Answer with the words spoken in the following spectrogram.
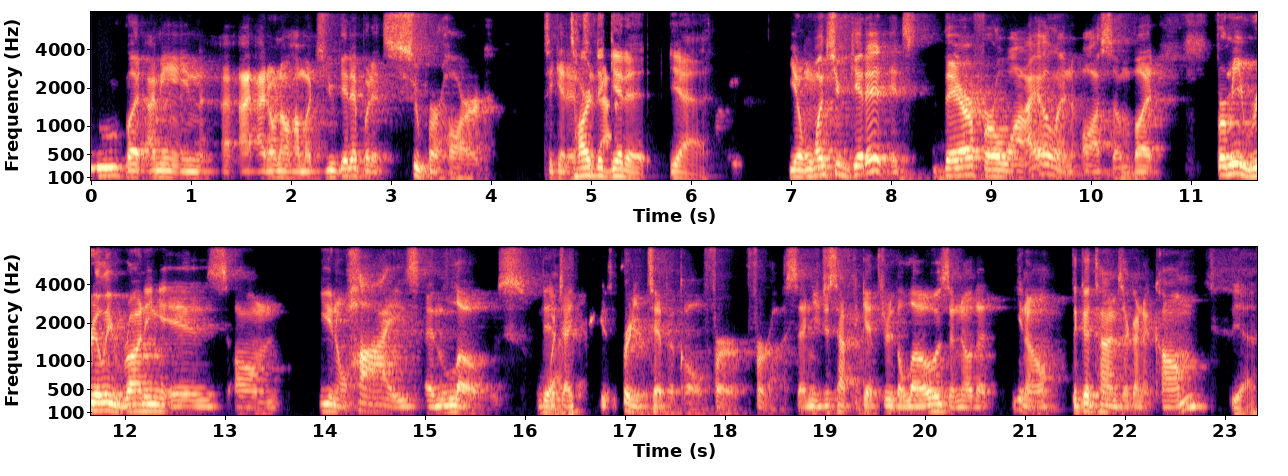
ooh, but I mean, I, I don't know how much you get it, but it's super hard to get it. It's hard to that get it. Yeah. You know, once you get it, it's there for a while and awesome. But for me, really running is, um, you know, highs and lows, Yeah. which I think is pretty typical for for us. And you just have to get through the lows and know that you know the good times are going to come. Yeah.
